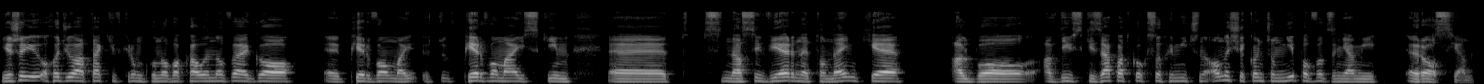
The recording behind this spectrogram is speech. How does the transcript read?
Jeżeli chodzi o ataki w kierunku Nowokałynowego, e, Pierwomaj, Pierwomajskim, na Sywierne, Toneńkie albo Awdijiwski Zakład Koksochemiczny, one się kończą niepowodzeniami Rosjan.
